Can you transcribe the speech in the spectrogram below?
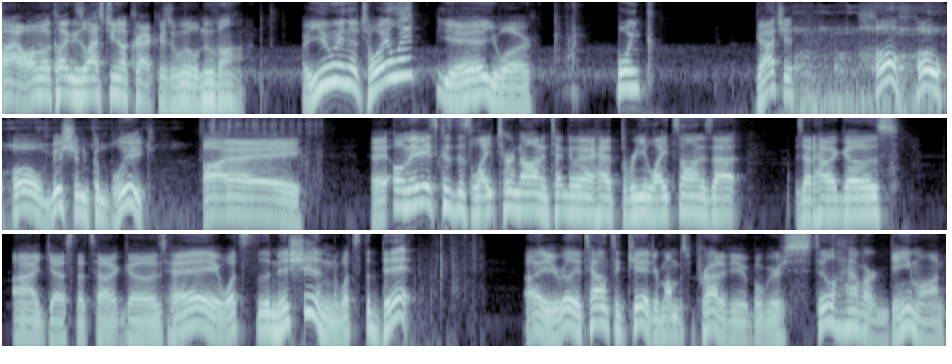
Alright, well, I'm gonna collect these last two nutcrackers and we'll move on. Are you in the toilet? Yeah, you are. Boink. Gotcha. Ho, ho, ho, mission complete. I... Hey, oh, maybe it's because this light turned on and technically I had three lights on. Is that... Is that how it goes? I guess that's how it goes. Hey, what's the mission? What's the bit? Oh, you're really a talented kid. Your mom must be proud of you, but we still have our game on.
